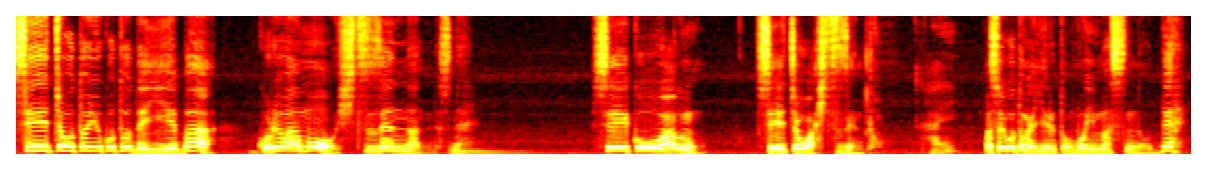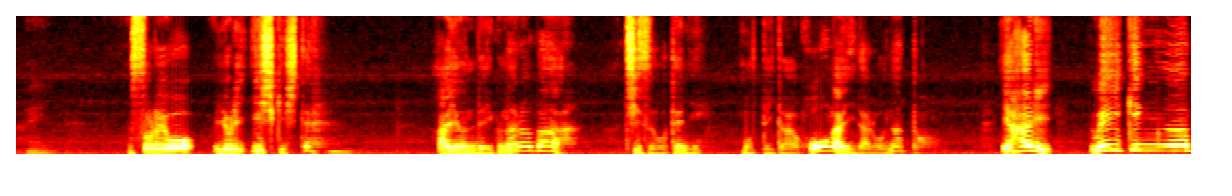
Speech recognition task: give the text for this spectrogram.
成長ということで言えばこれはもう必然なんですね。成功は運成長は必然と、はいまあ、そういうことが言えると思いますのではいそれをより意識して歩んでいくならば地図を手に持っていた方がいいだろうなと。やはりウェイキングアッ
